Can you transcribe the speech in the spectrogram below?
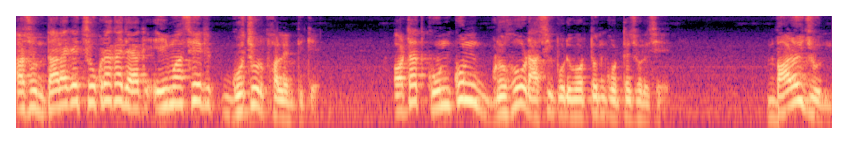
আসুন, তার আগে চোখ রাখা যাক এই মাসের গোচর ফলের দিকে। অর্থাৎ কোন কোন গ্রহ রাশি পরিবর্তন করতে চলেছে? বারোই জুন,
